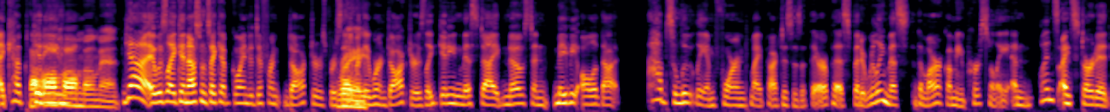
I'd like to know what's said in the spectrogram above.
I kept that getting aha moment. Yeah, it was like in essence, I kept going to different doctors per se, right. but they weren't doctors. Like getting misdiagnosed, and maybe all of that absolutely informed my practice as a therapist, but it really missed the mark on me personally. And once I started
